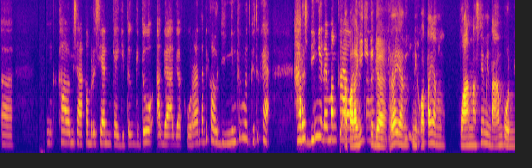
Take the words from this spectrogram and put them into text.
eh, kalau misalnya kebersihan kayak gitu gitu agak-agak kurang tapi kalau dingin tuh menurut gue tuh kayak harus dingin emang kalau Apalagi negara tuh yang dingin. di kota yang panasnya minta ampun.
